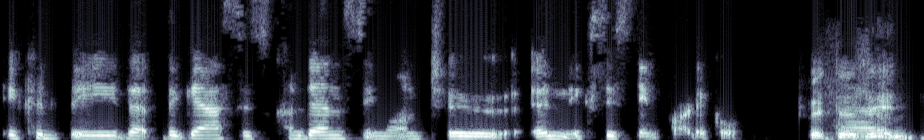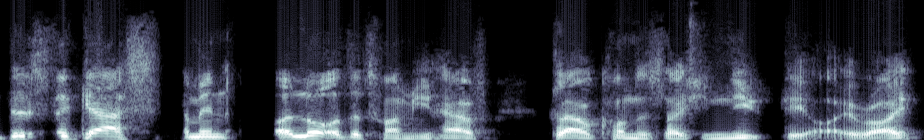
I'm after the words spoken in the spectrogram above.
it could be that the gas is condensing onto an existing particle. But does um, it does the gas I mean a lot of the time you have cloud condensation nuclei, right?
